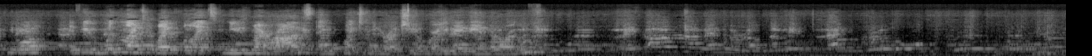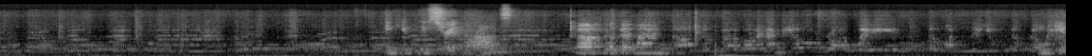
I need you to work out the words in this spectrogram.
If you won't, if you wouldn't like to light up the lights, can you use my rods and point to the direction of where you may be in the room? Thank you. Please straighten the rods. Oh, look at mine. Thank you.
